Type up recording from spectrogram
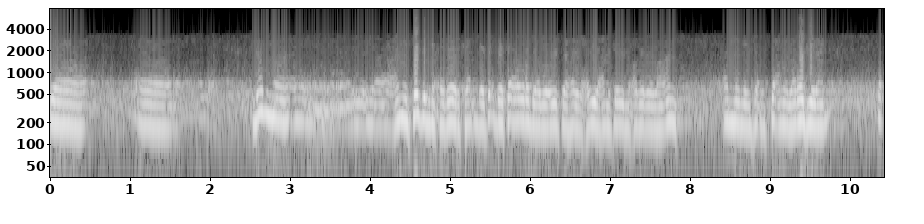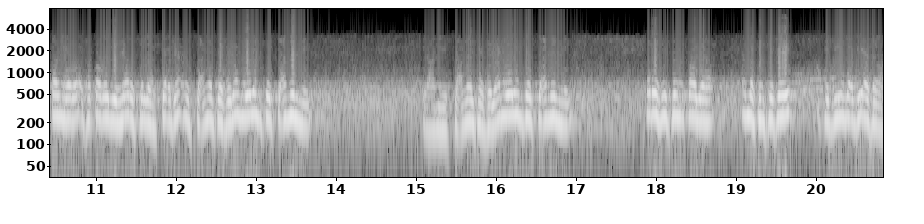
و آه، لما آه، عن سيد بن حضير أورد أبو عيسى هذا الحديث عن سيد بن حضير رضي الله عنه أن استعمل رجلا فقال فقال رجل يا رسول الله استعملت فلان ولم تستعملني. يعني استعملت فلان ولم تستعملني. فالرسول صلى الله عليه وسلم قال انكم ستجدون بعد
